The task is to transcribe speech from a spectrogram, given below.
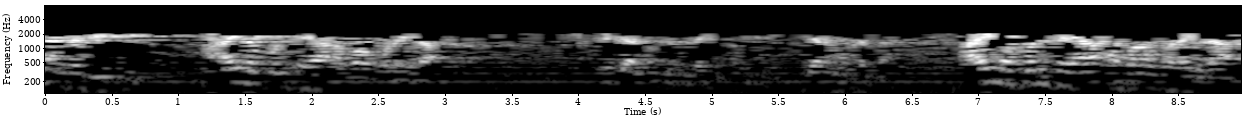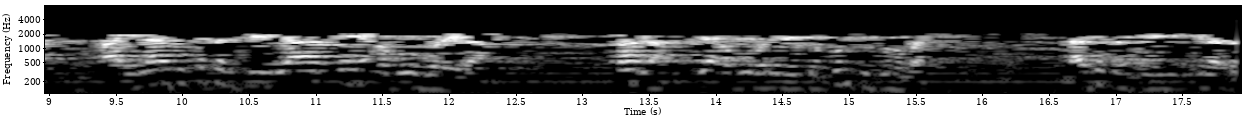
ya annabi aina kunta ya abu huraira? Ya alhamdulillah ya aina kunta ya abu huraira? A ina su kasance ya kai abu huraira? Kana ya abu huraira ce kuntu zunuban. Na kasance ina da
